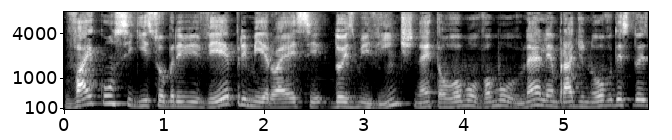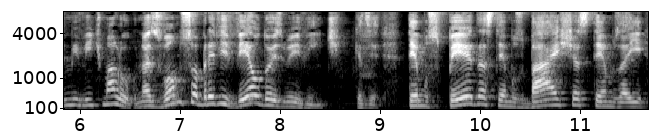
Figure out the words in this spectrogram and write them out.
vai conseguir sobreviver primeiro a esse 2020, né? Então vamos, vamos né, lembrar de novo desse 2020 maluco. Nós vamos sobreviver ao 2020. Quer dizer, temos perdas, temos baixas, temos aí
